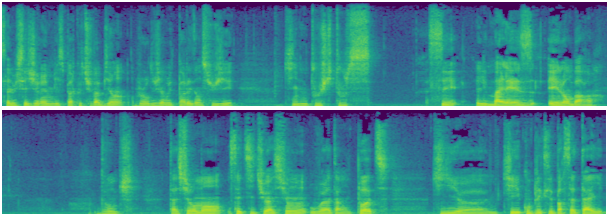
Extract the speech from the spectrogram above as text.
Salut, c'est Jérémy, j'espère que tu vas bien. Aujourd'hui, j'aimerais te parler d'un sujet qui nous touche tous, c'est les malaises et l'embarras. Donc, tu as sûrement cette situation où voilà, tu as un pote qui, euh, est complexé par sa taille,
